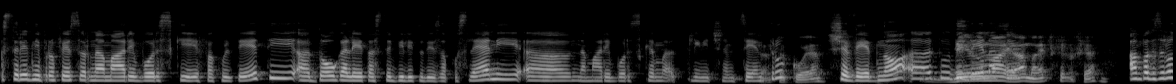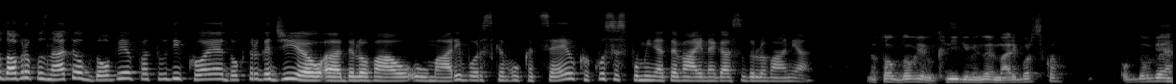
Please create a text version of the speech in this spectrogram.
srednji profesor na Mariborski fakulteti, dolga leta ste bili tudi zaposleni na Mariborskem kliničnem centru. Tako je. Še vedno tudi Deloma, delate. ja, majčkeno še. Ampak zelo dobro poznate obdobje, pa tudi ko je dr. Gadžijev deloval v Mariborskem UKC-ju. Kako se spominjate vajnega sodelovanja? Na to obdobje v knjigi imenuje Mariborsko obdobje.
